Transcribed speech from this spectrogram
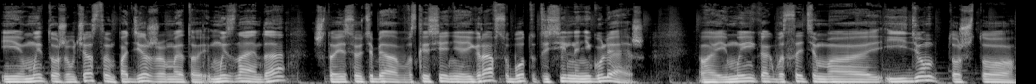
И мы тоже участвуем, поддерживаем это. И Мы знаем, да, что если у тебя в воскресенье игра, в субботу ты сильно не гуляешь. Э, И мы как бы с этим э, и идем, то, что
